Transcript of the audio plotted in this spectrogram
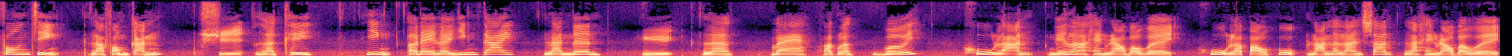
phong cảnh là phong cảnh, shi là khi, yin ở đây là yin cai, là nên, yu là và hoặc là với, khu lãn nghĩa là hàng rào bảo vệ, khu là bảo hộ, lãn là lãn san là hàng rào bảo vệ.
